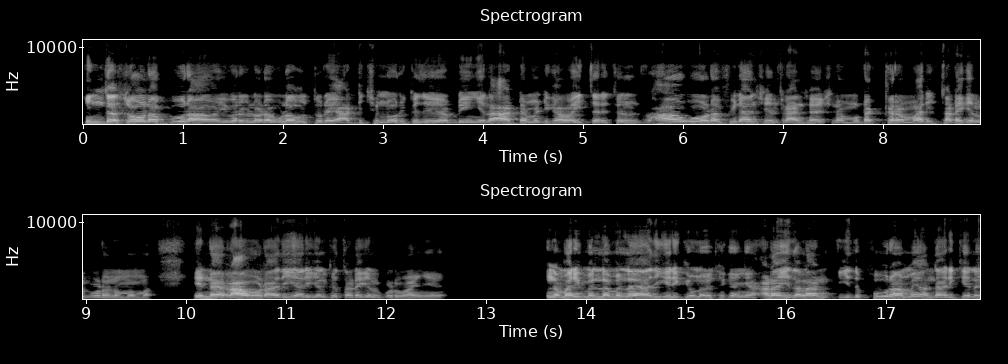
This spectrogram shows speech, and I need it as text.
இந்த ஜோனை பூரா இவர்களோட உளவுத்துறை அடிச்சு நொறுக்குது அப்படிங்கிற ஆட்டோமேட்டிக்கா வைத்தறிச்சல் ராவோட ஃபினான்ஷியல் டிரான்சாக்ஷனை முடக்கிற மாதிரி தடைகள் போடணுமாமா. என்ன ராவோட அதிகாரிகளுக்கு தடைகள் போடுவாங்க இந்த மாதிரி மெல்ல மெல்ல அதிகரிக்கும்னு வச்சுக்கோங்க ஆனால் இதெல்லாம் இது பூராமே அந்த அறிக்கையில்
